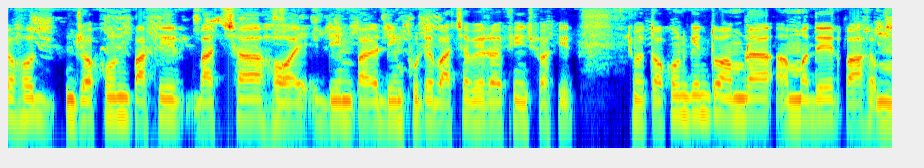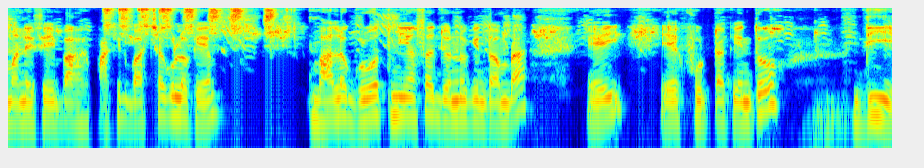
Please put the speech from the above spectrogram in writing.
যখন যখন পাখির বাচ্চা হয়, ডিম ডিম ফুটে বাচ্চা বের হয় ফিঞ্চ পাখির। তখন কিন্তু আমরা আমাদের মানে সেই পাখির বাচ্চাগুলোকে ভালো গ্রোথ নিয়ে আসার জন্য কিন্তু আমরা এই এগ ফুডটা কিন্তু দিই।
